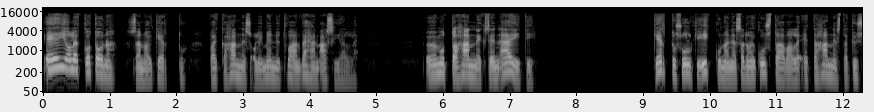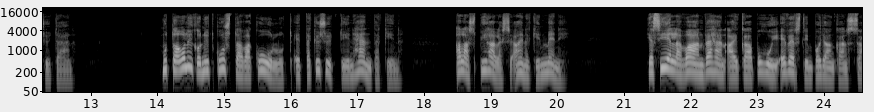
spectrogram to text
Ei ole kotona, sanoi Kerttu, vaikka Hannes oli mennyt vaan vähän asialle. Mutta Hanneksen äiti. Kerttu sulki ikkunan ja sanoi Kustaavalle, että Hannesta kysytään. Mutta oliko nyt Kustaava kuullut, että kysyttiin häntäkin? Alas pihalle se ainakin meni. Ja siellä vaan vähän aikaa puhui Everstin pojan kanssa,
